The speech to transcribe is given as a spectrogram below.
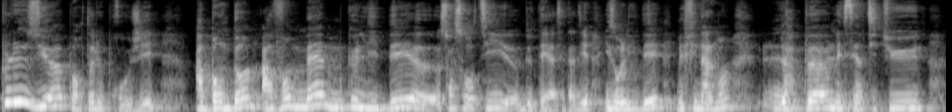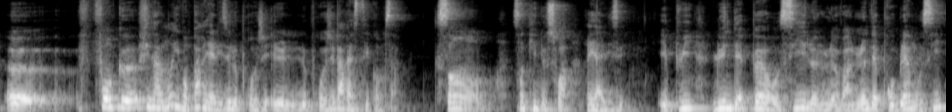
plusieurs porteurs de projets abandonnent avant même que l'idée euh, soit sortie euh, de terre. C'est-à-dire, ils ont l'idée, mais finalement, la peur, l'incertitude font que finalement, ils ne vont pas réaliser le projet et le, projet va rester comme ça, sans, sans qu'il ne soit réalisé. Et puis, l'une des peurs aussi, l'un des problèmes aussi,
